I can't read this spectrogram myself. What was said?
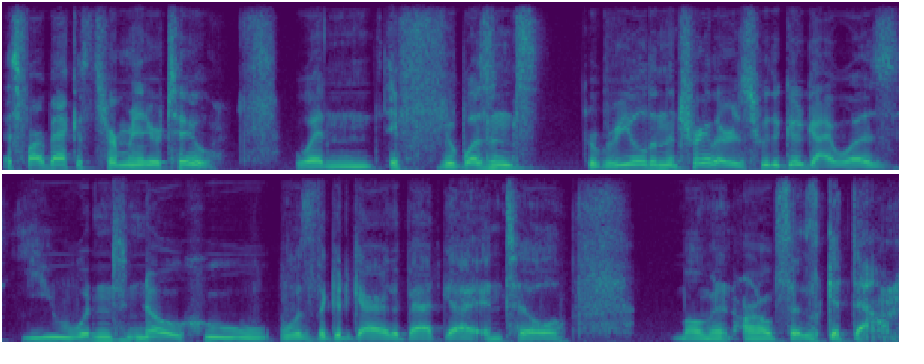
as far back as Terminator Two, when if it wasn't revealed in the trailers who the good guy was, you wouldn't know who was the good guy or the bad guy until the moment Arnold says "get down,"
